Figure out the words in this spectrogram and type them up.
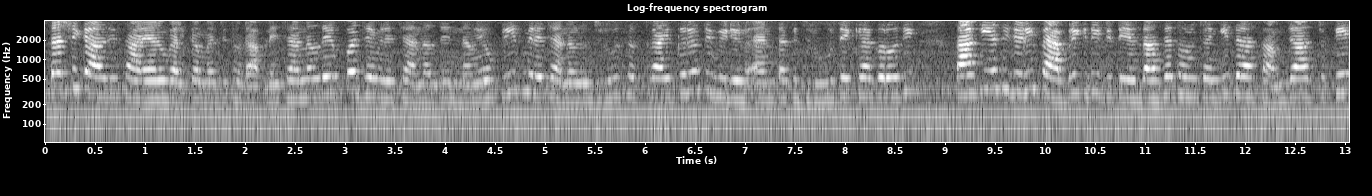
ਸਤਿ ਸ਼੍ਰੀ ਅਕਾਲ ਜੀ ਸਾਰਿਆਂ ਨੂੰ, ਵੈਲਕਮ ਹੈ ਜੀ ਤੁਹਾਡਾ ਆਪਣੇ ਚੈਨਲ ਦੇ ਉੱਪਰ। ਜੇ ਮੇਰੇ ਚੈਨਲ ਤੇ ਨਵੇਂ ਹੋ ਪਲੀਜ਼ ਮੇਰੇ ਚੈਨਲ ਨੂੰ ਜਰੂਰ ਸਬਸਕ੍ਰਾਈਬ ਕਰਿਓ ਤੇ ਵੀਡੀਓ ਨੂੰ ਐਂਡ ਤੱਕ ਜਰੂਰ ਦੇਖਿਆ ਕਰੋ ਜੀ, ਤਾਂ ਕਿ ਅਸੀਂ ਜਿਹੜੀ ਫੈਬਰਿਕ ਦੀ ਡਿਟੇਲ ਦੱਸਦੇ ਹਾਂ, ਤੁਹਾਨੂੰ ਚੰਗੀ ਤਰ੍ਹਾਂ ਸਮਝ ਆ ਚੁੱਕੇ।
